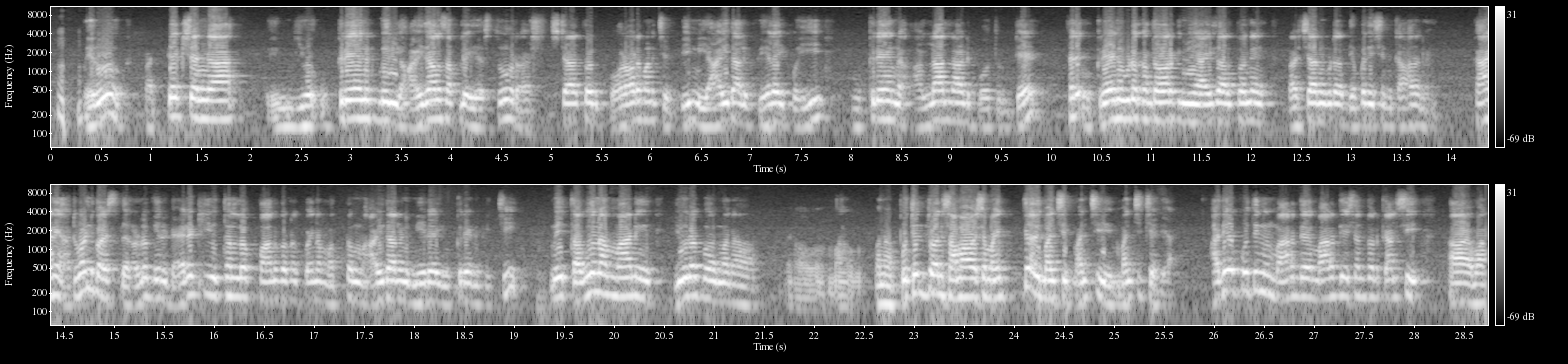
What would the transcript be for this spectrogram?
మీరు ప్రత్యక్షంగా ఉక్రెయిన్ మీరు ఆయుధాలు సప్లై చేస్తూ రష్యాతో పోరాడమని చెప్పి మీ ఆయుధాలు ఫెయిల్ అయిపోయి ఉక్రెయిన్ అల్లాడిపోతుంటే సరే ఉక్రెయిన్ కూడా కొంతవరకు మీ ఆయుధాలతోనే రష్యాను కూడా దెబ్బతీసింది కాదని కానీ అటువంటి పరిస్థితులలో మీరు డైరెక్ట్ యుద్ధంలో పాల్గొనకపోయినా మొత్తం ఆయుధాలను మీరే ఉక్రెయిన్కి ఇచ్చి మీరు తగునమ్మా అని యూరోప్ మన మన- మన పుతిన్ తోని సమావేశం అయితే అది మంచి మంచి మంచి చర్య. అదే పుతిన్ భారత భారతదేశంతో కలిసి ఆ, మన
